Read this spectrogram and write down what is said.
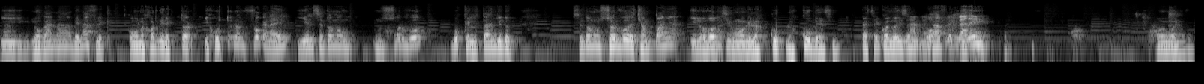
y lo gana Ben Affleck como mejor director, y justo lo enfocan a él y él se toma un, un sorbo, búsquenlo, está en YouTube, se toma un sorbo de champaña y lo bota así como que lo, escu- lo escupe así, ¿cachai? Cuando dicen Ah, Affleck, gané. muy bueno. pues.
